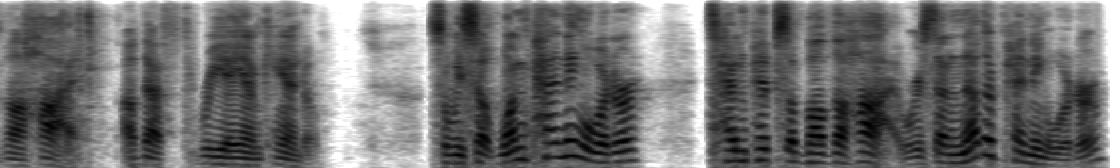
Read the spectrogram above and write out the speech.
the high of that 3 a.m. candle. So we set one pending order, 10 pips above the high. We're going to set another pending order.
